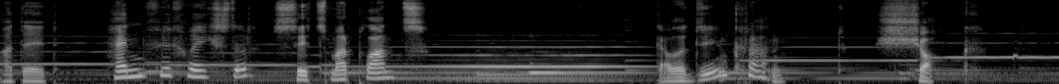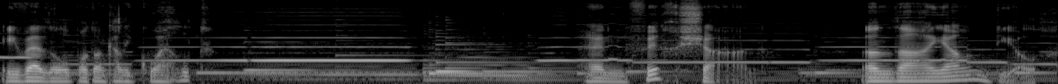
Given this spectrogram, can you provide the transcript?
a dweud, henffych meistr, sut mae'r plant? Gafodd y dyn crant sioc i feddwl bod o'n cael ei gweld. Henffych Sian, yn dda iawn diolch,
